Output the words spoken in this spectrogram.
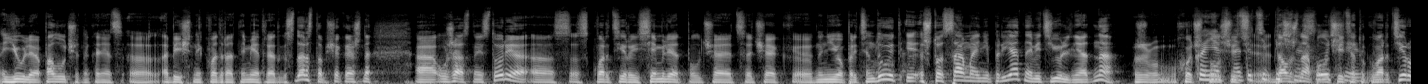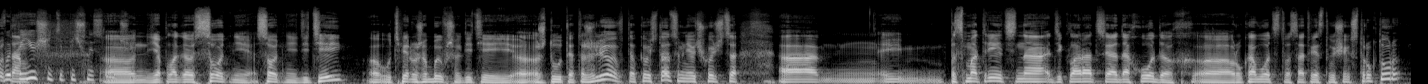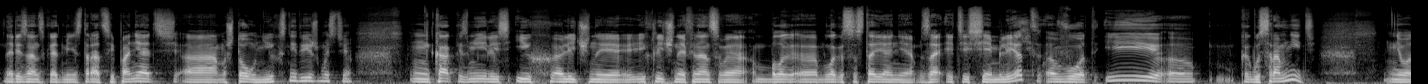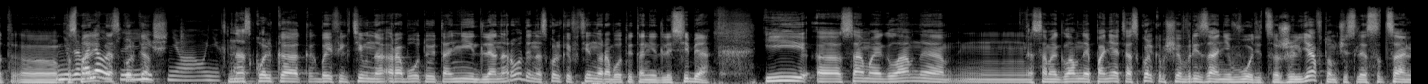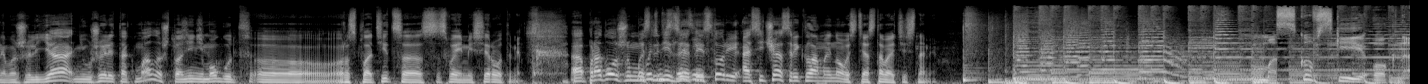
Юля получит, наконец, э, обещанные квадратные метры от государства. Вообще, конечно, э, ужасная история. Э, с квартирой 7 лет, получается, человек на нее претендует. И что самое неприятное, ведь Юля не одна хочет конечно, получить, должна случай. получить эту квартиру. Вопиющий Там, типичный случай. Я полагаю, сотни, сотни детей Э, у теперь уже бывших детей э, ждут это жилье. В такой ситуации мне очень хочется а, посмотреть на декларации о доходах э, руководства соответствующих структур Рязанской администрации, понять, а, что у них с недвижимостью, как изменились их, личные, их личное финансовое благосостояние за эти 7 лет, вот, и как бы сравнить вот, э, Не завалялось насколько, ли лишнего у них? Там? Насколько как бы эффективно работают они для народа, и насколько эффективно работают они для себя. И э, самое главное, самое главное понять, а сколько вообще в Рязани вводится жилья, в том числе социального жилья. Неужели так мало, что они не могут э, расплатиться со своими сиротами? А продолжим мы следить, следить за этой историей. А сейчас реклама и новости. Оставайтесь с нами. Московские окна.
